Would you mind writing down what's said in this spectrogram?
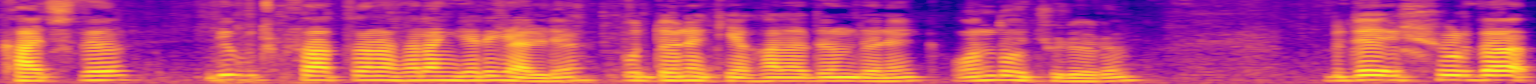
Kaçtı. Bir buçuk saat sonra falan geri geldi. Bu dönek yakaladığım dönek. Onu da uçuruyorum. Bir de şurada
